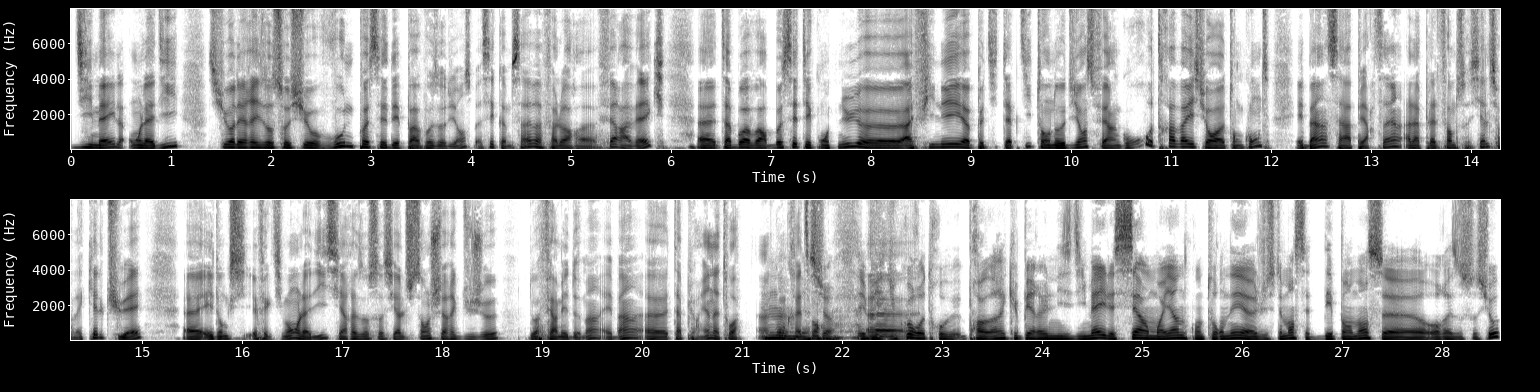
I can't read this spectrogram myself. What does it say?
d'emails. On l'a dit, sur les réseaux sociaux, vous ne possédez pas vos audiences, bah, c'est comme ça, va falloir euh, faire avec. Euh, T'as beau avoir bossé tes contenus, euh, affiner petit à petit ton audience, faire un gros travail sur euh, ton compte, et ben ça appartient à la plateforme sociale sur laquelle tu es. Euh, et donc, effectivement, on l'a dit, si un réseau social sans règles du jeu doit fermer demain, eh ben, euh, t'as plus rien à toi, hein, Non, concrètement. bien sûr. Et puis Euh, du coup, retrouver, récupérer une liste d'emails, c'est un moyen de contourner euh, justement cette dépendance euh, aux réseaux sociaux.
